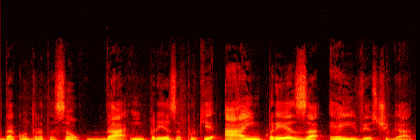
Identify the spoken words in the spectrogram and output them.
da contratação da empresa, porque a empresa é investigada.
